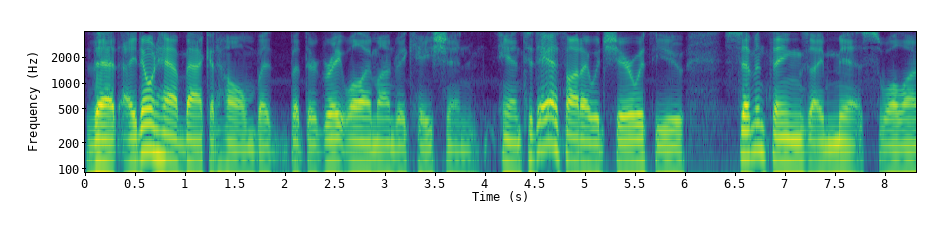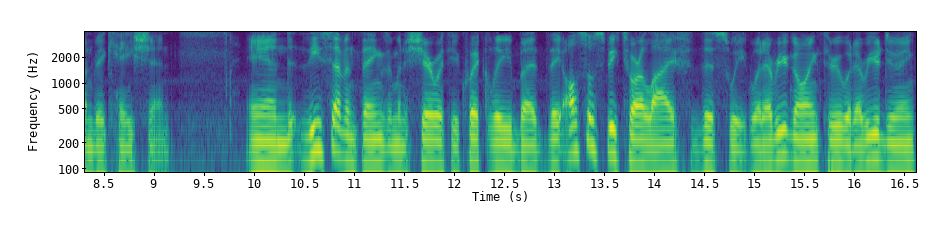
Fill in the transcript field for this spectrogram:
that I don't have back at home, but but they're great while I'm on vacation. And today I thought I would share with you seven things I miss while on vacation. And these seven things I'm going to share with you quickly, but they also speak to our life this week. Whatever you're going through, whatever you're doing,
